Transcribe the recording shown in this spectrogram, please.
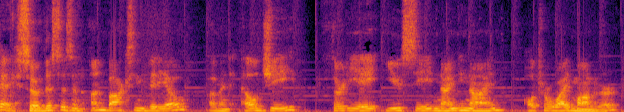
Okay, so this is an unboxing video of an LG 38UC99 ultra wide monitor.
